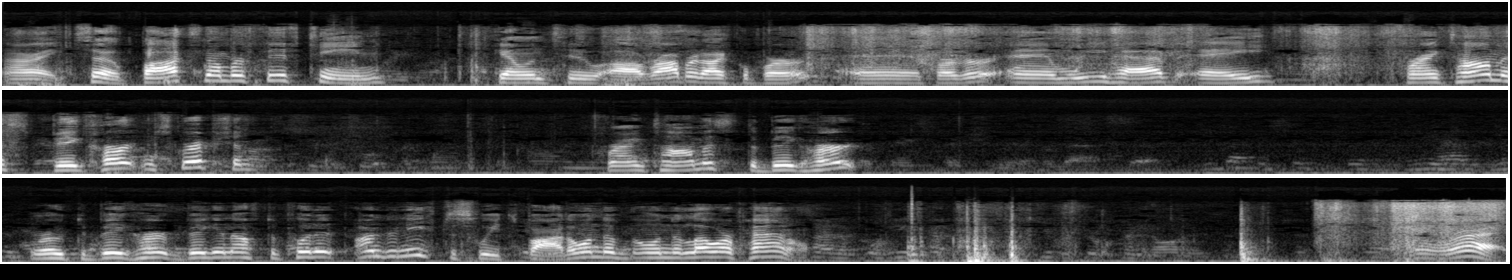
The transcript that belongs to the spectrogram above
All right, so box number 15 going to uh, Robert Eichelberg and Berger, and we have a Frank Thomas Big Hurt inscription. Frank Thomas, the Big Hurt. Wrote the big hurt big enough to put it underneath the sweet spot on the on the lower panel. All right.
